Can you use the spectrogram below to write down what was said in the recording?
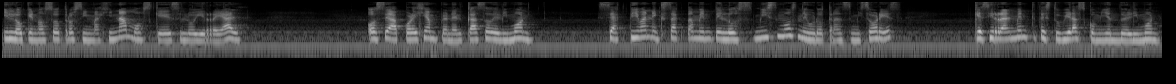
y lo que nosotros imaginamos que es lo irreal. O sea, por ejemplo, en el caso del limón, se activan exactamente los mismos neurotransmisores que si realmente te estuvieras comiendo el limón.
